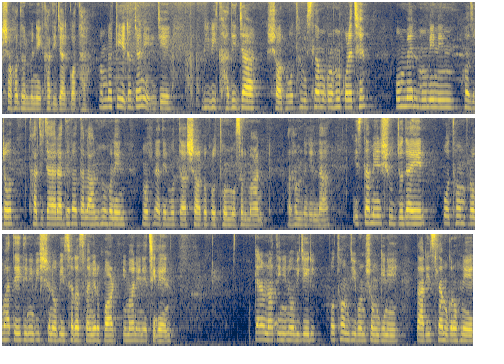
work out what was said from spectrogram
সহধর্মিনী খাদিজার কথা। আমরা কি এটা জানি যে বিবি খাদিজা সর্বপ্রথম ইসলাম গ্রহণ করেছেন? উম্মেল মুমিনিন হজরত খাদিজা রাদেলা তালা আনহু হলেন মহিলাদের মধ্যে সর্বপ্রথম মুসলমান। আলহামদুলিল্লাহ। ইসলামের সূর্যোদয়ের প্রথম প্রভাতে তিনি বিশ্বনবী সাল্লামের উপর ইমান এনেছিলেন। কেননা তিনি নবীজির প্রথম জীবন সঙ্গিনী, তার ইসলাম গ্রহণের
